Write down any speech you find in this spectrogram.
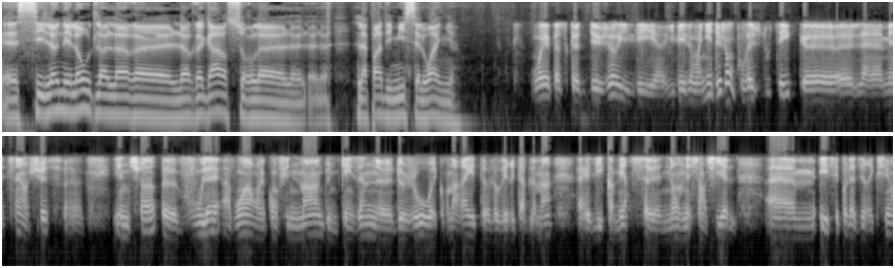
euh, si l'un et l'autre, leur, euh, leur regard sur le, la pandémie s'éloigne. Oui, parce que déjà, il est, euh, il est éloigné. Déjà, on pouvait se douter que le médecin en chef, Incha, voulait avoir un confinement d'une quinzaine de jours et qu'on arrête véritablement les commerces non essentiels. et c'est pas la direction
